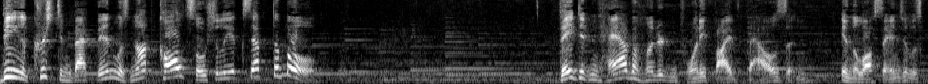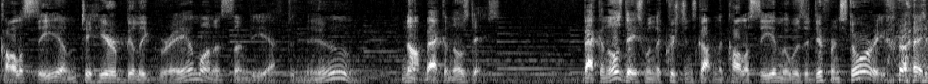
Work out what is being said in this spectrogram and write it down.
Being a Christian back then was not called socially acceptable. They didn't have 125,000 in the Los Angeles Coliseum to hear Billy Graham on a Sunday afternoon. Not back in those days. Back in those days when the Christians got in the Coliseum, it was a different story, right?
